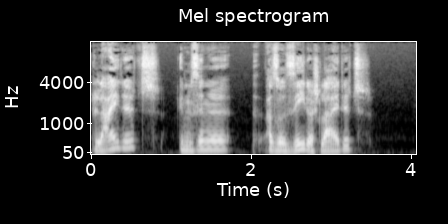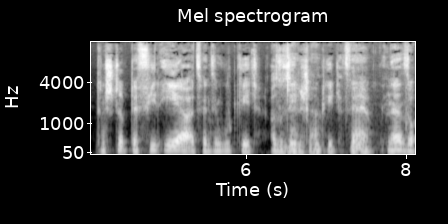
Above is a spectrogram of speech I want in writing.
leidet im Sinne, also seelisch leidet, dann stirbt er viel eher, als wenn es ihm gut geht. Also seelisch ja, gut geht. Als wenn ja. er, ne, so.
